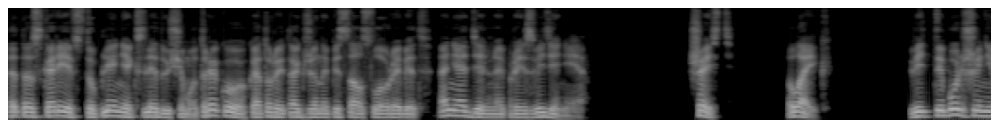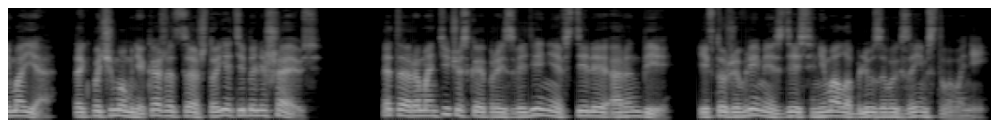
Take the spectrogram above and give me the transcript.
это скорее вступление к следующему треку, который также написал Slow Rabbit, а не отдельное произведение. 6. Лайк. Like. «Ведь ты больше не моя, так почему мне кажется, что я тебя лишаюсь?» Это романтическое произведение в стиле R&B, и в то же время здесь немало блюзовых заимствований.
